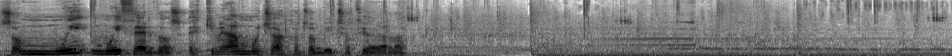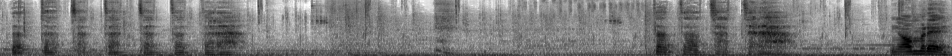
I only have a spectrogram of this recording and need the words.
Son muy, muy cerdos. Es que me dan mucho asco estos bichos, tío, de verdad. Ta, ta, ta, ta, ta, ta, ta, ta, ta, ta, Venga, hombre.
